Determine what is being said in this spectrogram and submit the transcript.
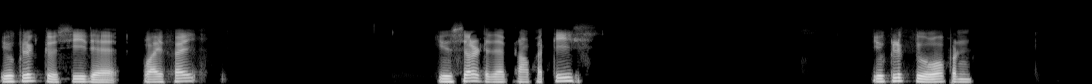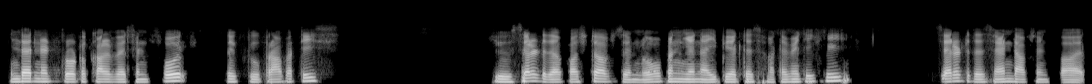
You click to see the Wi-Fi. You select the properties. You click to open Internet Protocol version 4. Click to properties. You select the first option open an IP address automatically. Select the second option for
